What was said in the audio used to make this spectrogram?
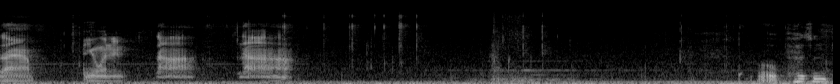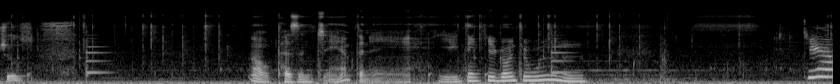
Nah, you winning? Nah, nah. Oh, peasant Joseph. Oh, peasant Anthony. You think you're going to win? Yeah,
